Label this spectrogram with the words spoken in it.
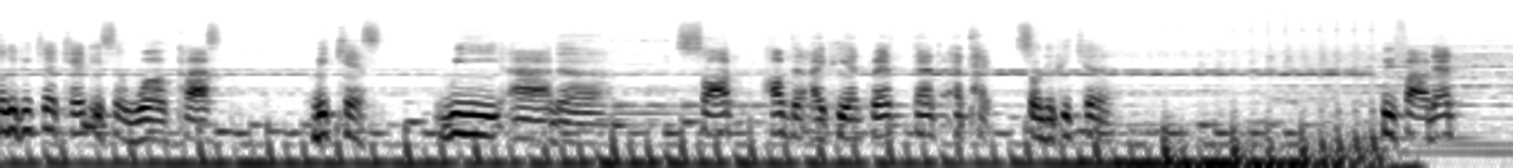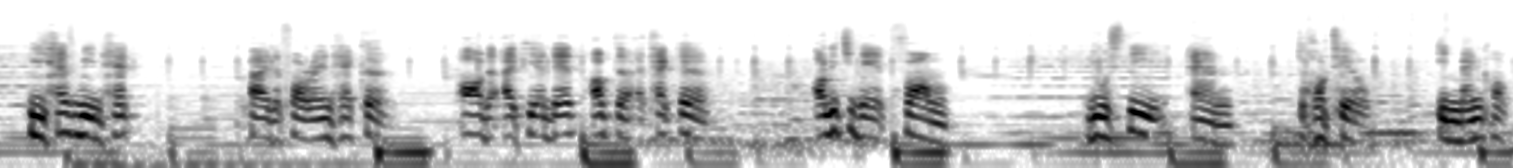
Picture case is a world class big case. We are the sought of the IP address that attack Sony Picture. We found that we has been hacked by the foreign hacker. All the IP address of the attacker originate from USD and the hotel in Bangkok.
